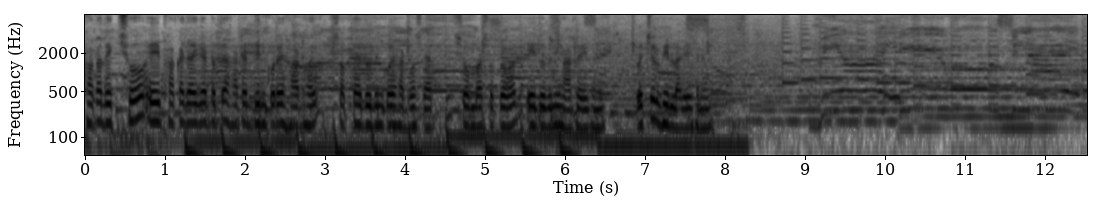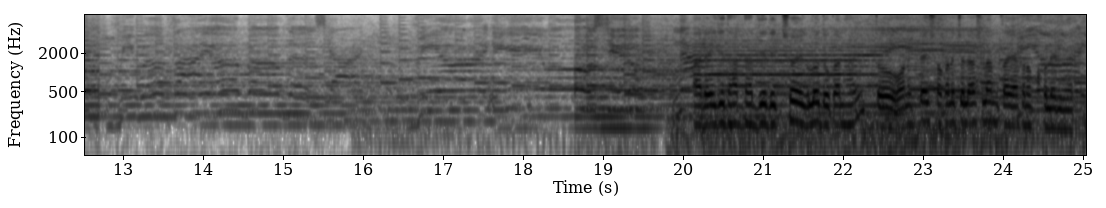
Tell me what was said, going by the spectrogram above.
ফাঁকা দেখছ, এই ফাঁকা জায়গাটাতে হাটের দিন করে হাট হয়। সপ্তাহে দুদিন করে হাট বসে আর সোমবার, শুক্রবার এই দুদিনই হাট হয় এখানে। প্রচুর ভিড় লাগে এখানে আর এই যে ধার ধার দিয়ে দেখছ, এগুলো দোকান হয়। তো অনেকটাই সকালে চলে আসলাম, তাই এখনও খোলেনি আর কি।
